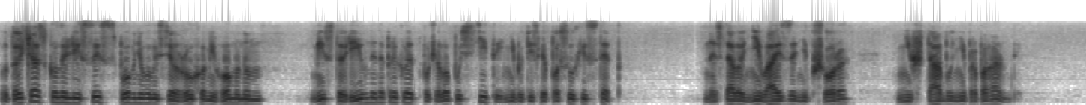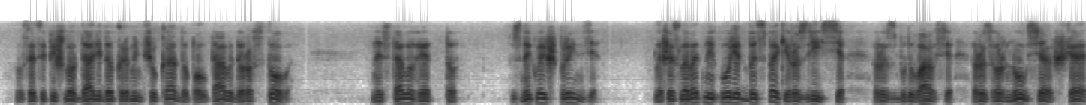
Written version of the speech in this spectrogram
У той час, коли ліси сповнювалися рухом і гомоном, місто Рівне, наприклад, почало пустіти, ніби після посухи степ. Не стало ні Вайза, ні Пшора, ні штабу, ні пропаганди. Усе це пішло далі до Кременчука, до Полтави, до Ростова. Не стало гетто, зникла й шпринзя. Лише славетний уряд безпеки розрісся, розбудувався, розгорнувся ще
